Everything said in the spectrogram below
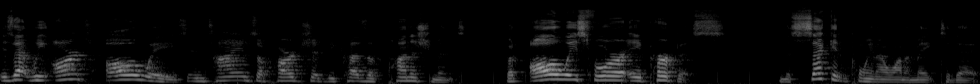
is that we aren't always in times of hardship because of punishment, but always for a purpose. And the second point I want to make today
